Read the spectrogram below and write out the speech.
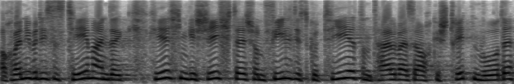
Auch wenn über dieses Thema in der Kirchengeschichte schon viel diskutiert und teilweise auch gestritten wurde,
